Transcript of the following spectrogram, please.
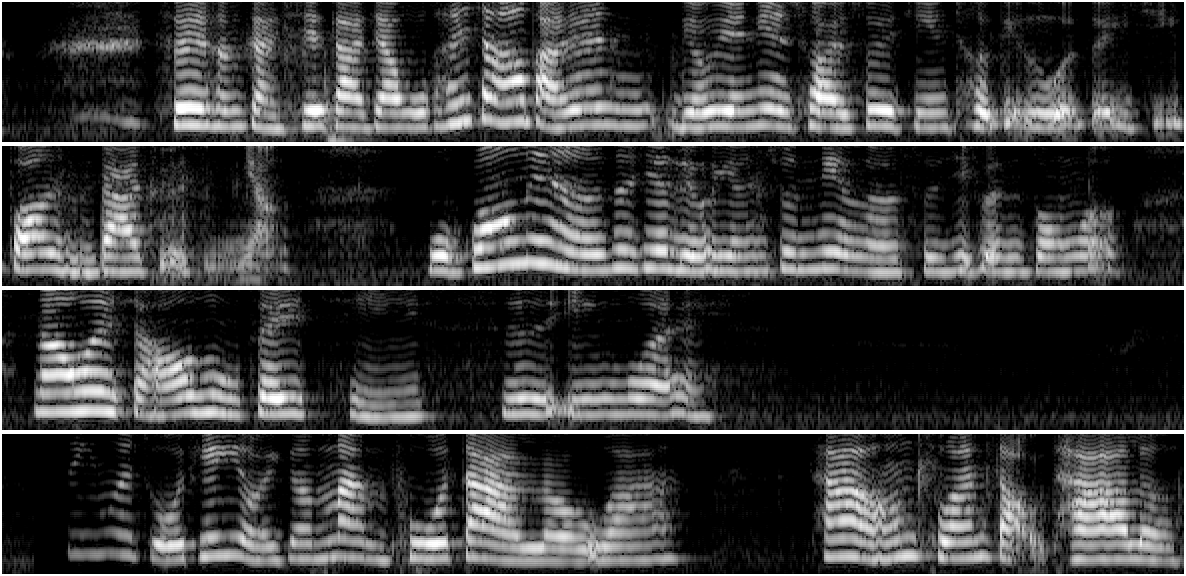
所以很感谢大家。我很想要把这些留言念出来，所以今天特别录了这一集。不知道你们大家觉得怎么样？我光念了这些留言就念了十几分钟了。那会想要录这一集，是因为是因为昨天有一个慢坡大楼啊，它好像突然倒塌了。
